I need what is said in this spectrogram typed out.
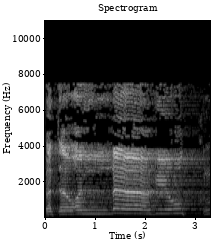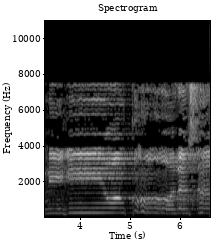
فتو وَقَالَ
